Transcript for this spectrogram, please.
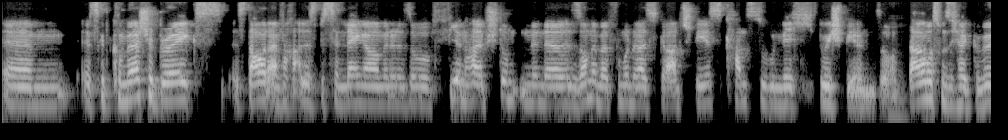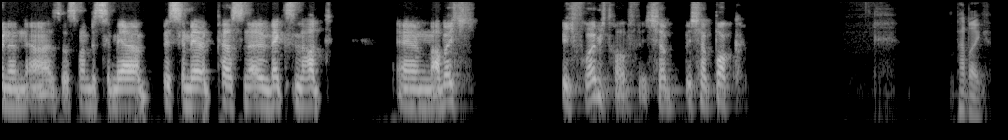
Ähm, es gibt Commercial Breaks, es dauert einfach alles ein bisschen länger. Und wenn du so viereinhalb Stunden in der Sonne bei 35 Grad stehst, kannst du nicht durchspielen. So, daran muss man sich halt gewöhnen, ja. Also, dass man ein bisschen mehr, bisschen mehr personell Wechsel hat. Ähm, aber ich, ich freue mich drauf. Ich habe ich hab Bock. Patrick.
